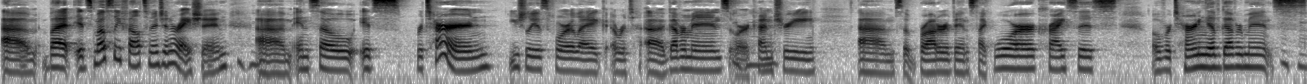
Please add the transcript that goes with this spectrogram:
Um, but it's mostly felt in a generation. Um, and so its return usually is for like a ret- uh, government or a country. Um, so broader events like war, crisis, overturning of governments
